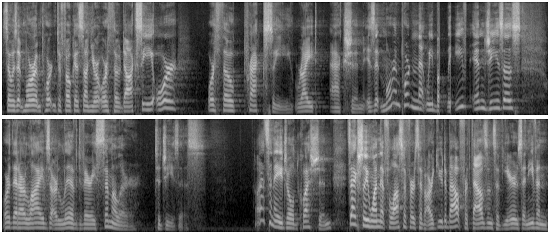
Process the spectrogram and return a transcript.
So is it more important to focus on your orthodoxy or orthopraxy, right action? Is it more important that we believe in Jesus or that our lives are lived very similar to Jesus? Well, that's an age old question. It's actually one that philosophers have argued about for thousands of years and even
